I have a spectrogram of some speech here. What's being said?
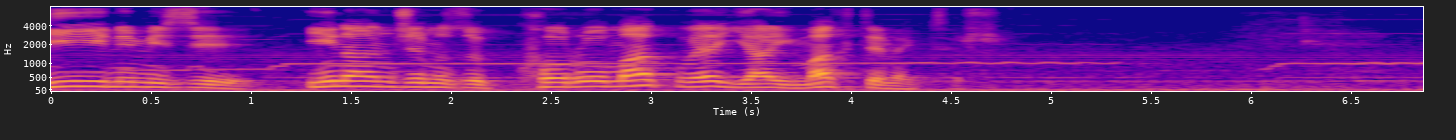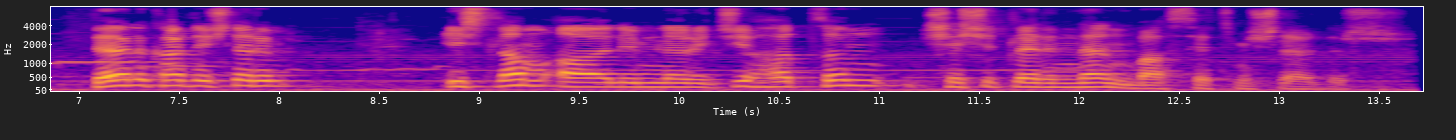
dinimizi, inancımızı korumak ve yaymak demektir. Değerli kardeşlerim, İslam alimleri cihatın çeşitlerinden bahsetmişlerdir.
